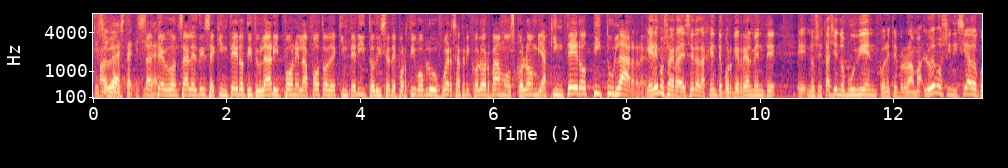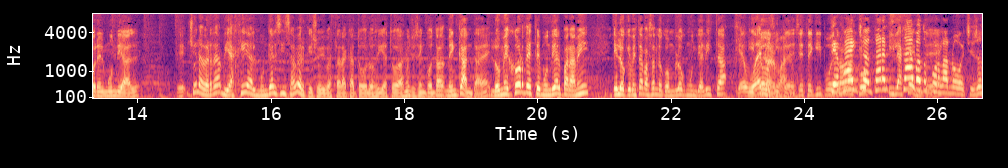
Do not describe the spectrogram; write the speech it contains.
Que siga hasta que siga. Santiago González dice Quintero titular y pone la foto de Quinterito. Dice Deportivo Blue, Fuerza Tricolor, vamos Colombia, Quintero titular. Queremos agradecer a la gente porque realmente eh, nos está yendo muy bien con este programa. Lo hemos iniciado con el Mundial. Eh, yo la verdad viajé al Mundial sin saber que yo iba a estar acá todos los días, todas las noches en contacto. Me encanta, ¿eh? Lo mejor de este Mundial para mí es lo que me está pasando con Blog Mundialista Qué y bueno, todos hermano. ustedes. Este equipo de Te vai trabajo encantar y la sábado gente, por ¿eh? la noche. Estou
